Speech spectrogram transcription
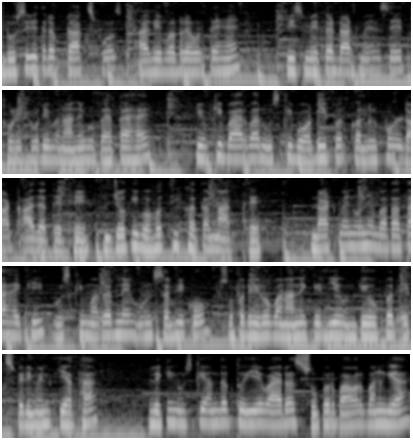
दूसरी तरफ़ टास्क फोर्स आगे बढ़ रहे होते हैं पीस मेकर डाटमैन से थोड़ी दूरी बनाने को कहता है, क्योंकि बार बार उसकी बॉडी पर कलरफुल डाट आ जाते थे, जो कि बहुत ही खतरनाक थे। डाटमैन उन्हें बताता है कि उसकी मदर ने उन सभी को सुपर हीरो बनाने के लिए उनके ऊपर एक्सपेरिमेंट किया था, लेकिन उसके अंदर तो ये वायरस सुपर पावर बन गया,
